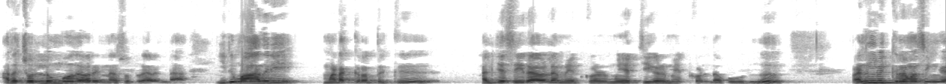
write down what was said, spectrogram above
அதை சொல்லும் போது அவர் என்ன சொல்றாருன்னா இது மாதிரி மடக்கிறதுக்கு அல்ஜசீராவில் மேற்கொள் முயற்சிகள் மேற்கொண்ட போது ரணில் விக்ரமசிங்க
